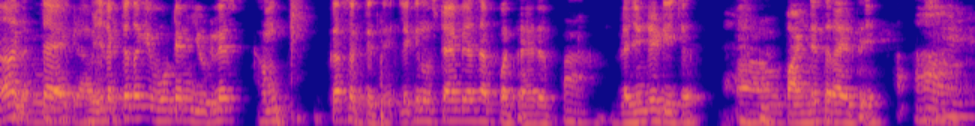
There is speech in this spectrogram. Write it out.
हाँ लगता है मुझे लगता था कि वो टाइम यूटिलाइज हम कर सकते थे लेकिन उस टाइम पे जैसा आपको पता है हाँ। लेजेंडरी टीचर पांडे सर आए थे। हाँ।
